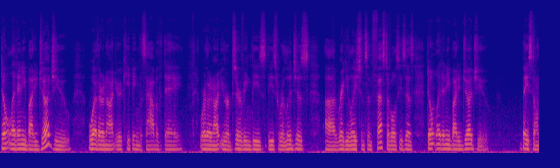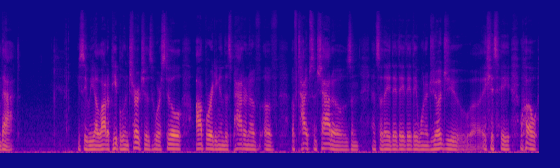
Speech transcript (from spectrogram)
Don't let anybody judge you whether or not you're keeping the Sabbath day, whether or not you're observing these these religious uh, regulations and festivals. He says, don't let anybody judge you based on that. You see, we got a lot of people in churches who are still operating in this pattern of, of, of types and shadows, and, and so they, they, they, they, they want to judge you. Uh, you say, well,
